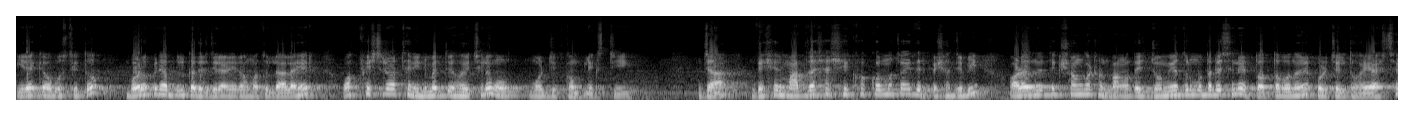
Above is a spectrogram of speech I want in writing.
ইরাকে অবস্থিত বড়পীর আব্দুল কাদের জিলানি রহমাতুল্লাহ আলাহের ওয়াকফেস্টের অর্থে নির্মিত হয়েছিল মসজিদ কমপ্লেক্সটি, যা দেশের মাদ্রাসা শিক্ষক কর্মচারীদের পেশাজীবী অরাজনৈতিক সংগঠন বাংলাদেশ জমিয়তুল মুদারিসিনের তত্ত্বাবধানে পরিচালিত হয়ে আসছে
